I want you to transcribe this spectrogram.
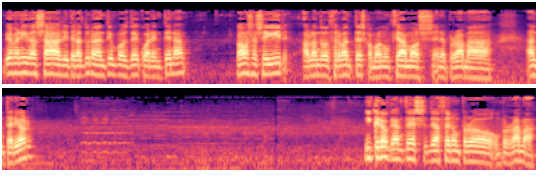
bienvenidos a Literatura en tiempos de cuarentena. Vamos a seguir hablando de Cervantes como anunciamos en el programa anterior. Y creo que antes de hacer un, pro- un programa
